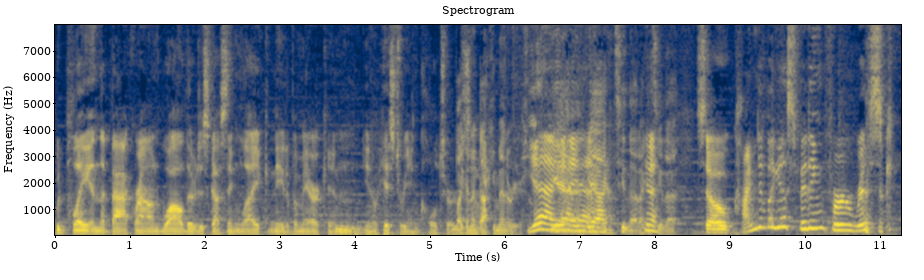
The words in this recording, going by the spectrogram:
would play in the background while they're discussing like Native American, you know, history and culture. Like in a documentary or something Yeah, yeah, yeah, yeah, I yeah. can see that I can see that So, kind of, I guess, fitting for Risk.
